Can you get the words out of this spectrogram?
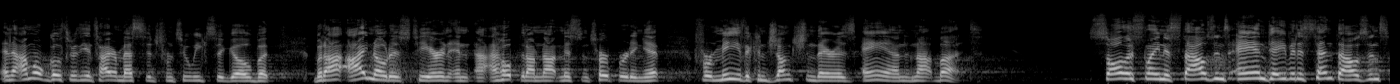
And I won't go through the entire message from two weeks ago, but, but I, I noticed here, and, and I hope that I'm not misinterpreting it, for me, the conjunction there is and, not but. Saul has slain his thousands and David his ten thousands.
